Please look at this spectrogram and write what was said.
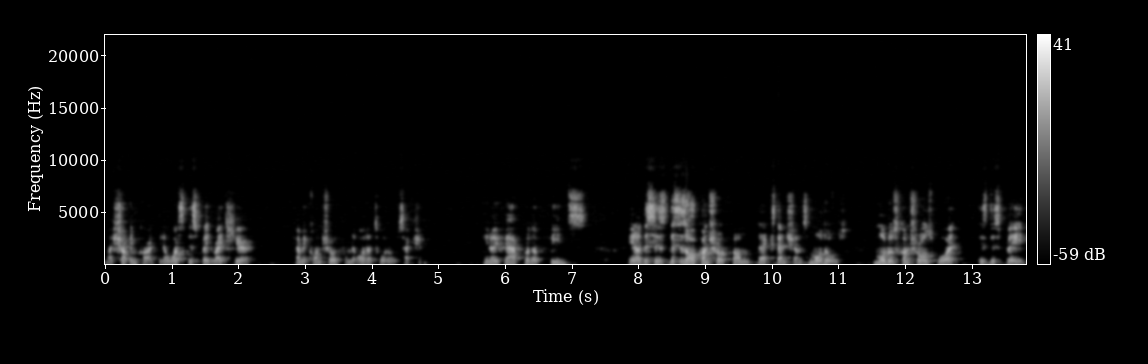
my shopping cart you know what's displayed right here can be controlled from the order total section. You know if you have product feeds you know this is this is all controlled from the extensions. Modules modules controls what is displayed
